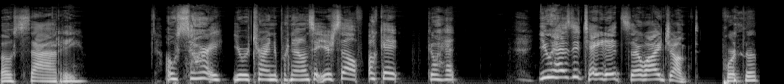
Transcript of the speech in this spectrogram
Bossari. Oh, sorry. You were trying to pronounce it yourself. Okay, go ahead. You hesitated, so I jumped. Porta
